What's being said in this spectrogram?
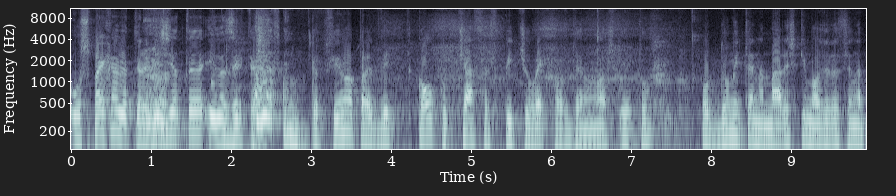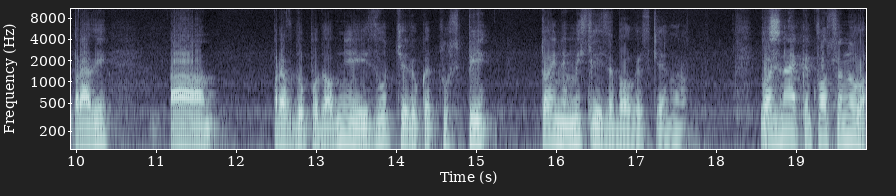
успеха на телевизията и на зрителите. Като си има предвид колко часа спи човек в денонощието, от думите на Марешки може да се направи а, правдоподобния извод, че докато спи, той не мисли за българския народ. Той знае какво сънува.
